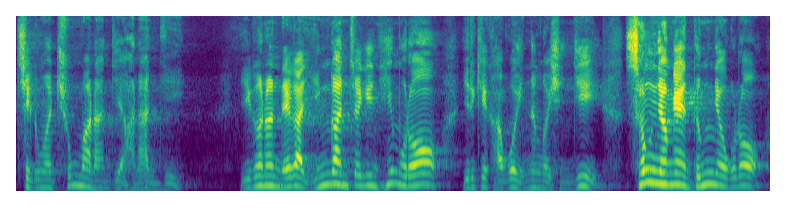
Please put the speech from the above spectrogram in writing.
지금은 충만한지 안 한지, 이거는 내가 인간적인 힘으로 이렇게 가고 있는 것인지 성령의 능력으로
